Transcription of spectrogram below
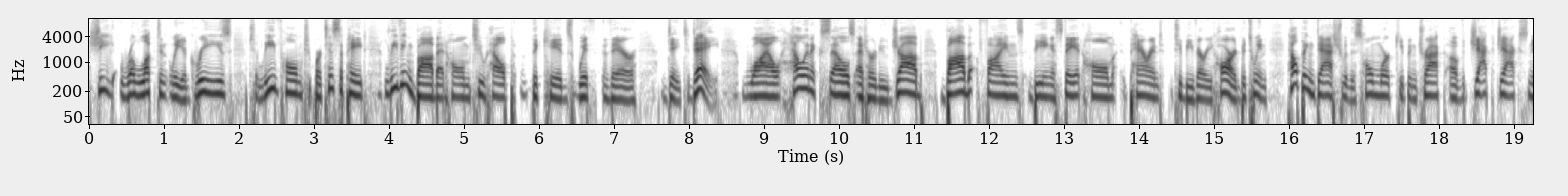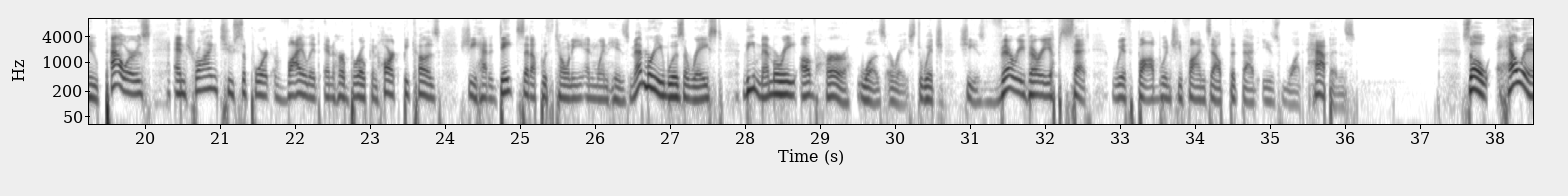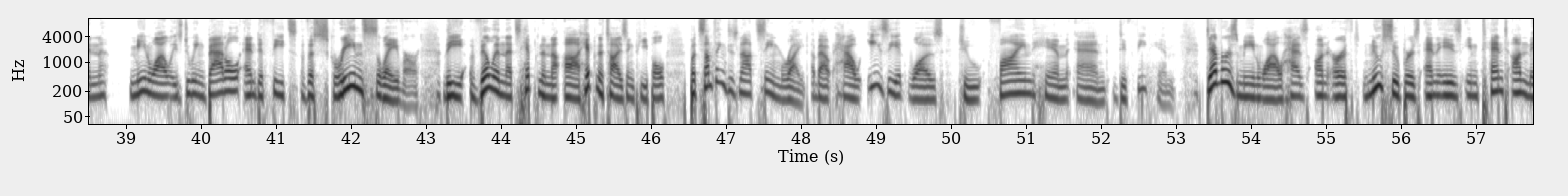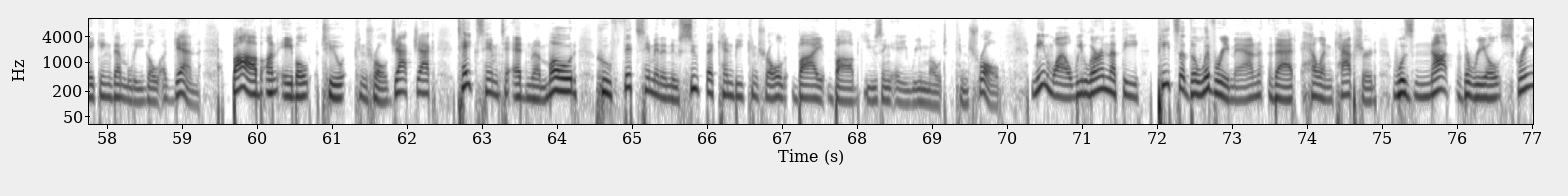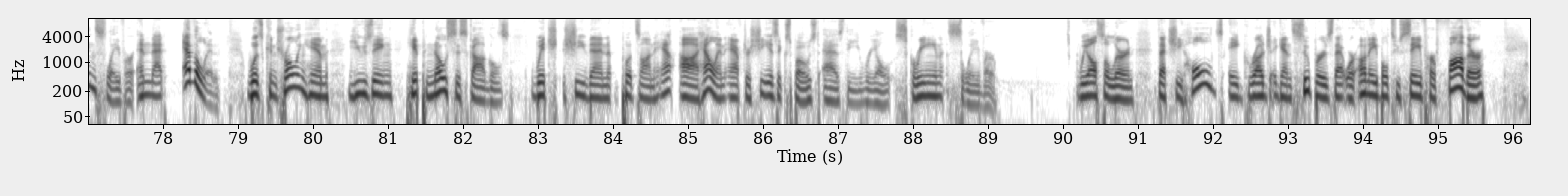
She reluctantly agrees to leave home to participate, leaving Bob at home to help the kids with their day to day. While Helen excels at her new job, Bob finds being a stay at home parent to be very hard. Between helping Dash with his homework, keeping track of Jack Jack's new powers, and trying to support Violet and her broken heart because she had a date set up with Tony, and when his memory was erased, the memory of her was erased, which she is very, very upset with Bob when she finds out that that is what happens. So Helen, meanwhile, is doing battle and defeats the Screenslaver, the villain that's hypno- uh, hypnotizing people. But something does not seem right about how easy it was to find him and defeat him. Deavors, meanwhile, has unearthed new supers and is intent on making them legal again. Bob unable to control Jack. Jack takes him to Edna Mode, who fits him in a new suit that can be controlled by Bob using a remote control. Meanwhile, we learn that the pizza delivery man that Helen captured was not the real screenslaver, and that Evelyn was controlling him using hypnosis goggles, which she then puts on Hel- uh, Helen after she is exposed as the real screen slaver. We also learn that she holds a grudge against supers that were unable to save her father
